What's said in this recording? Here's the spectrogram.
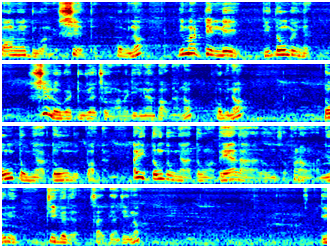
ပေါင်းချင်းတူရမယ်ရှစ်တဲ့ဟုတ်ပြီနော်ဒီမှာ1 4ဒီ3ပိတ်နဲ့ရှစ်လိုပဲတူတဲ့အချိန်မှာပဲဒီကဏ္ဍပေါက်တာနော်ဟုတ်ပြီနော်3 3ည3လို့ပေါက်တာအဲ့ဒီ3 3ည3ကဘယ်ကလာတာတုံးဆိုခုနကအမျိုးတွေကြည့်ခဲ့တဲ့စိုက်ပြန်ကြည့်နော်ဒီ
